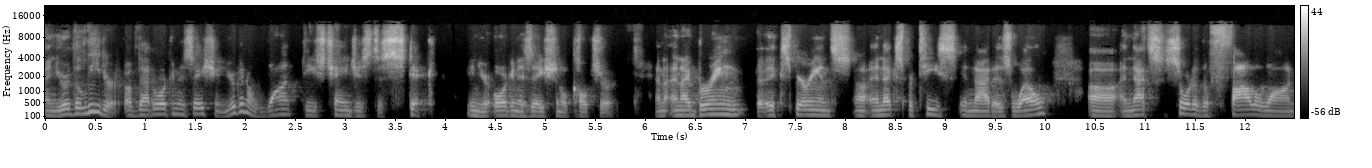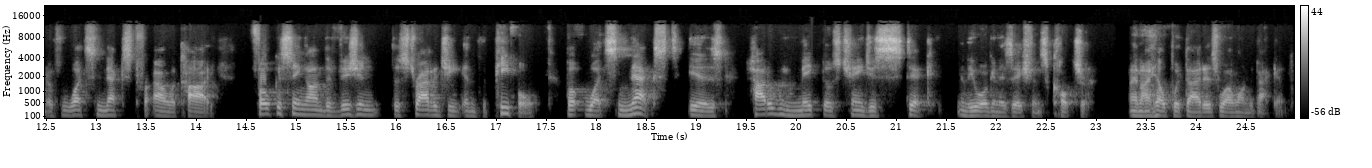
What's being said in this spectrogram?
and you're the leader of that organization, you're going to want these changes to stick in your organizational culture. And, and I bring experience uh, and expertise in that as well. Uh, and that's sort of the follow on of what's next for Alakai, focusing on the vision, the strategy, and the people. But what's next is how do we make those changes stick in the organization's culture? And I help with that as well on the back end.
